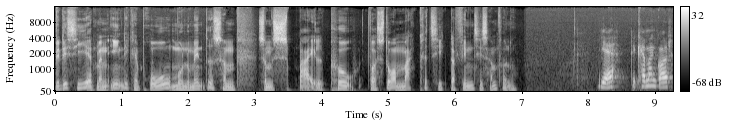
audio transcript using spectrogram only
Vil det sige, at man egentlig kan bruge monumentet som, som spejl på, hvor stor magtkritik der findes i samfundet? Ja, det kan man godt.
